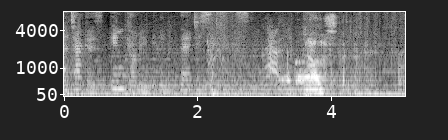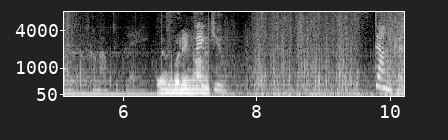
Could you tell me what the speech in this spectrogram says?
Attackers incoming in 30 seconds. Gods. Come out to play. Everybody knows. Thank you. Duncan.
